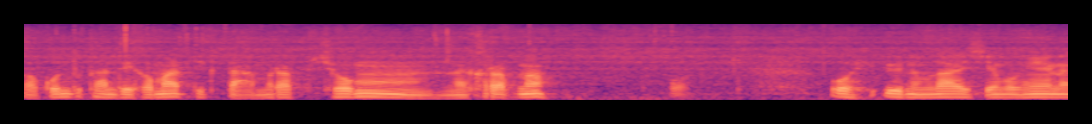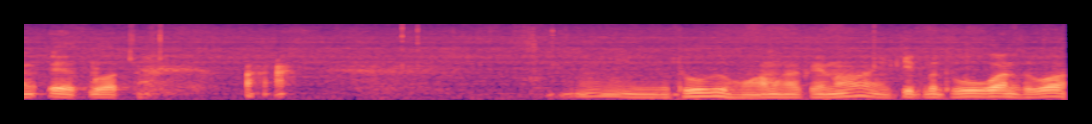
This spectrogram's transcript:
ขอบคุณทุกท่านที่เข้ามาติดตามรับชมนะครับเนาะโอ้ยอื่นน้ำลายเสียงบางแห้งนังเอิกรถอืมปลาทูคือหอมครับแค่น้อยกินปลาทูก่อนสิว่า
